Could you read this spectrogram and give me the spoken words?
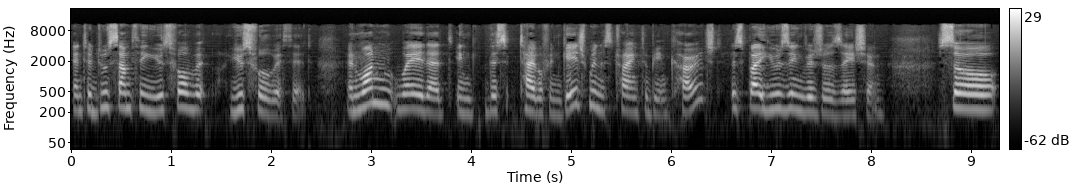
and to do something useful with, useful with it. And one way that this type of engagement is trying to be encouraged is by using visualization. So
